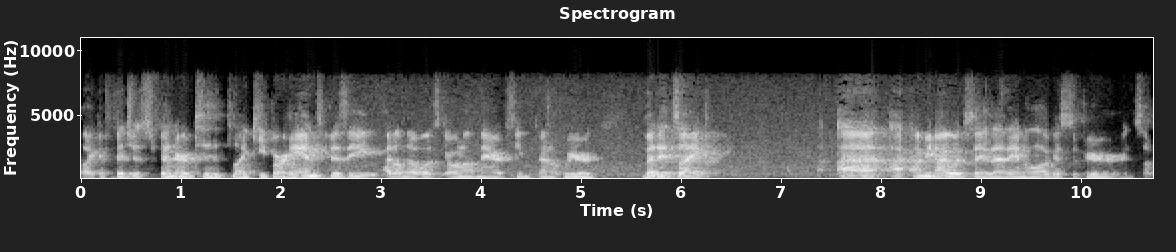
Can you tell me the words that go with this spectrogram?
like a fidget spinner to like keep our hands busy. I don't know what's going on there. It seems kind of weird, but it's like I, I mean, I would say that analog is superior in some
